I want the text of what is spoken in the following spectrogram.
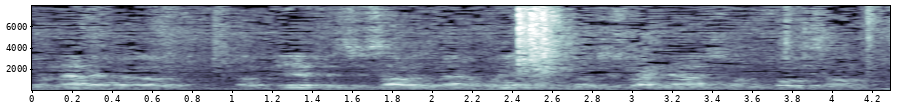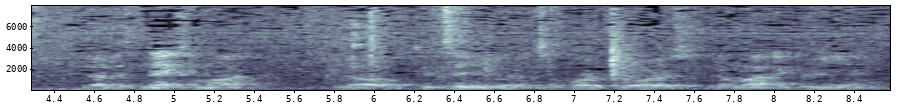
a matter of, of if, it's just always a matter of when. You know, just right now, I just want to focus on, you know, this next month, you know, continuing to work towards, you know, my degree and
